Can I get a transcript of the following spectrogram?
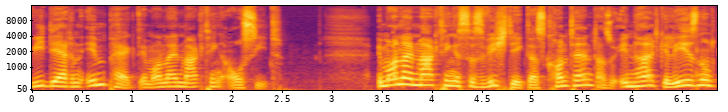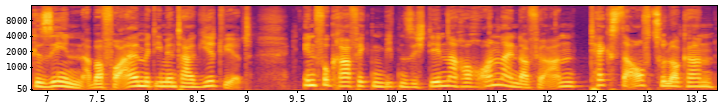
wie deren Impact im Online-Marketing aussieht. Im Online-Marketing ist es wichtig, dass Content, also Inhalt, gelesen und gesehen, aber vor allem mit ihm interagiert wird. Infografiken bieten sich demnach auch online dafür an, Texte aufzulockern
